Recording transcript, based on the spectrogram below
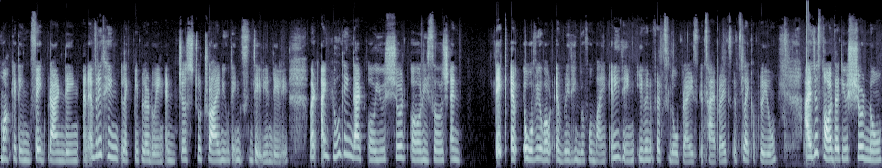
marketing, fake branding, and everything like people are doing, and just to try new things daily and daily. But I do think that uh, you should uh, research and take an overview about everything before buying anything even if it's low price it's high price it's like up to you i just thought that you should know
